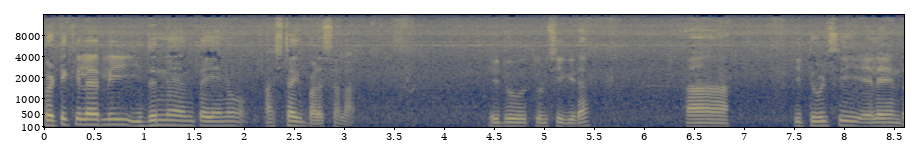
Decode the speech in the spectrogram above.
ಪರ್ಟಿಕ್ಯುಲರ್ಲಿ ಇದನ್ನೇ ಅಂತ ಏನು ಅಷ್ಟಾಗಿ ಬಳಸಲ್ಲ. ಇದು ತುಳಸಿ ಗಿಡ. ಈ ತುಳಸಿ ಎಲೆಯಿಂದ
